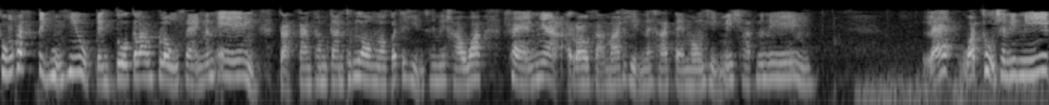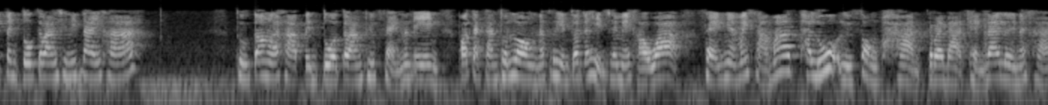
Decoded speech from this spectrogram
ถุงพลาสติกหูหิ้วเป็นตัวกลางโปร่งแสงนั่นเอง จากการทำการทดลองเราก็จะเห็นใช่ไหมคะว่า แสงเนี่ยเราสามารถเห็นนะคะ แต่มองเห็นไม่ชัดนั่นเอง และวัตถุชนิดนี้เป็นตัวกลางชนิดใดคะถูกต้องแล้วค่ะ เป็นตัวกลางทึบแสงนั่นเอง เพราะจากการทดลองนักเรียนก็จะเห็นใช่ไหมคะว่า สงเนี่ยไม่สามารถทะลุหรือส่องผ่านกระดาษแข็งได้เลยนะคะ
